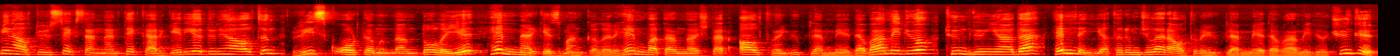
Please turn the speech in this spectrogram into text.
1680'den tekrar geriye dönüyor altın. Risk ortamından dolayı hem merkez bankaları hem vatandaşlar altına yüklenmeye devam ediyor. Tüm dünyada hem de yatırımcılar altına yüklenmeye devam ediyor. Çünkü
